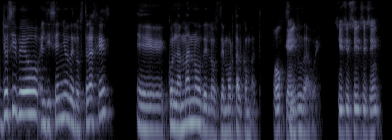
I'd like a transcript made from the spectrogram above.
yo sí veo el diseño de los trajes eh, con la mano de los de Mortal Kombat, ok. sin duda, güey. Sí, sí, sí, sí, sí.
